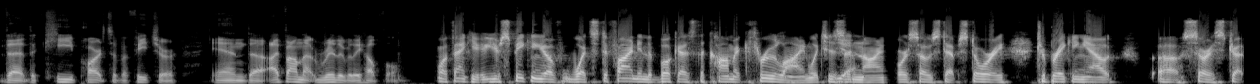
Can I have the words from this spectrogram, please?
the the key parts of a feature, and uh, I found that really really helpful. Well, thank you. You're speaking of what's defined in the book as the comic through line, which is yeah. a nine or so step story to breaking out uh, sorry, stru-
